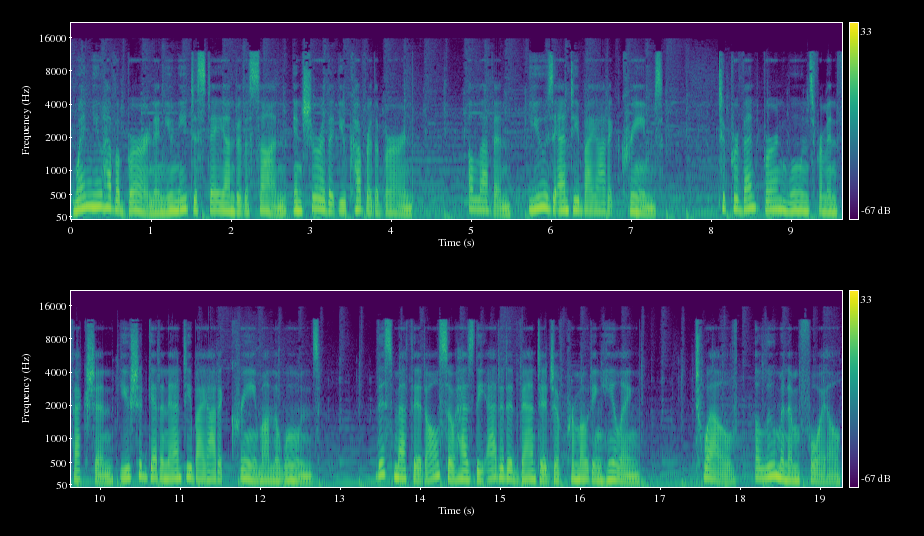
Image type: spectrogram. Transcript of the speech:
When you have a burn and you need to stay under the sun, ensure that you cover the burn. 11. Use antibiotic creams. To prevent burn wounds from infection, you should get an antibiotic cream on the wounds. This method also has the added advantage of promoting healing. 12. Aluminum foil.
